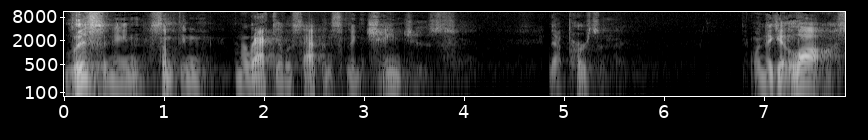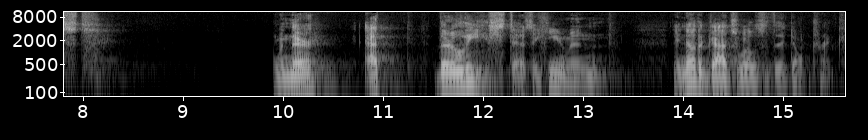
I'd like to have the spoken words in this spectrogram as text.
listening, something miraculous happens, something changes in that person. When they get lost, when they're at their least as a human, they know that God's will is that they don't drink.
